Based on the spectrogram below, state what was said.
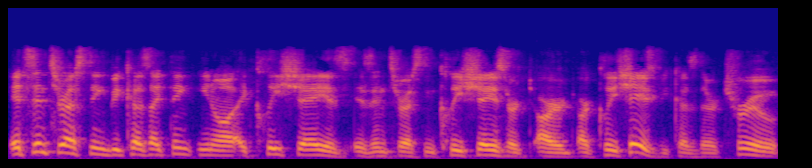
it's interesting because I think you know a cliche is is interesting. Cliches are are, are cliches because they're true,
